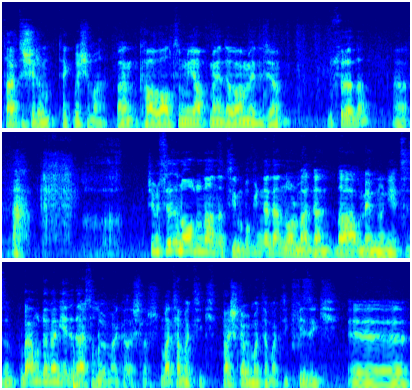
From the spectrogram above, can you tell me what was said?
Tartışırım tek başıma. Ben kahvaltımı yapmaya devam edeceğim. Bu sırada evet. Şimdi size ne olduğunu anlatayım. Bugün neden normalden daha memnuniyetsizim? Ben bu dönem 7 ders alıyorum arkadaşlar. Matematik, başka bir matematik, fizik, eee,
